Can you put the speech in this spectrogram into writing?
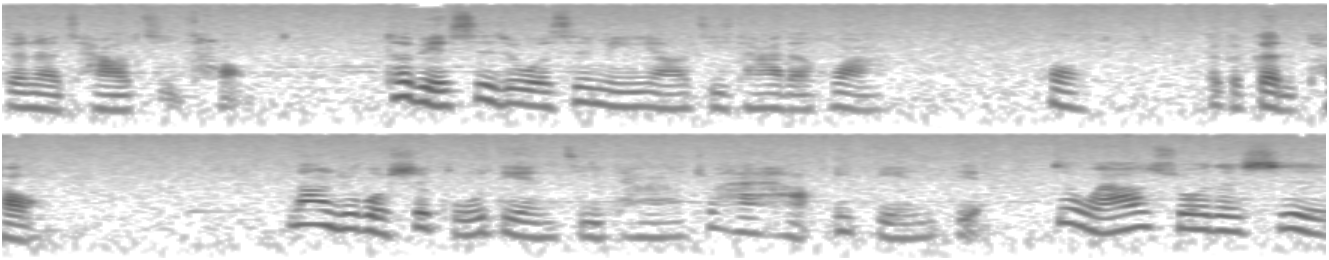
真的超级痛。特别是如果是民谣吉他的话，哦，那个更痛。那如果是古典吉他，就还好一点点。是我要说的是，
